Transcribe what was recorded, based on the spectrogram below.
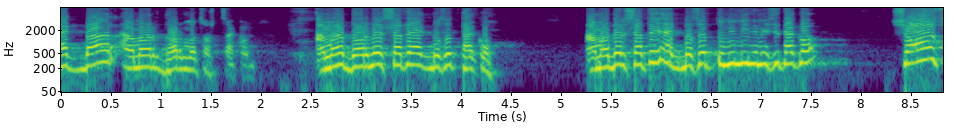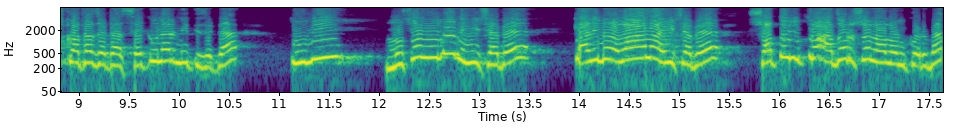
একবার আমার ধর্ম চর্চা করো। আমার ধর্মের সাথে এক বছর থাকো। আমাদের সাথে এক বছর তুমি মিলেমিশে থাকো। সহজ কথা যেটা সেকুলার নীতি যেটা তুমি মুসলমান হিসাবে, কালিমাওয়ালা হিসাবে স্বতন্ত্র আদর্শ লালন করবা,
